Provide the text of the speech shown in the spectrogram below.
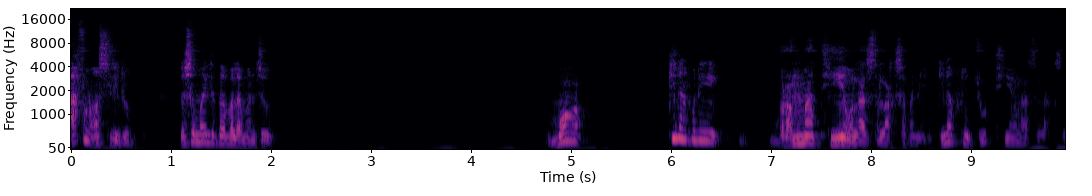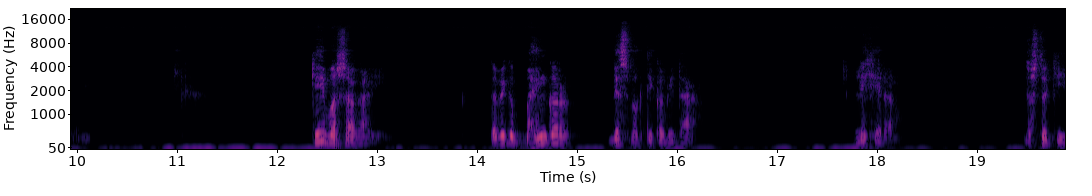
आफ्नो असली रूप। जस्तो मैले तपाईँलाई भन्छु म किन पनि भ्रममा थिएँ होला जस्तो लाग्छ भने किन पनि झुट थिएँ होला जस्तो लाग्छ भने केही वर्ष अगाडि तपाईँको भयङ्कर देशभक्ति कविता लेखेर जस्तो कि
